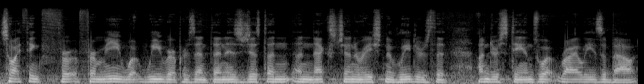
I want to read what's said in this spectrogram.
So I think for, for me, what we represent then is just a, a next generation of leaders that understands what Riley is about.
